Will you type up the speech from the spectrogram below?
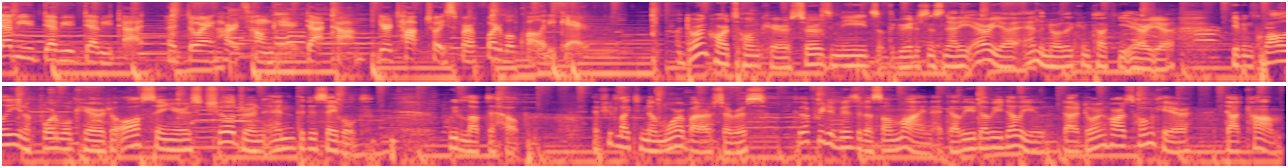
www.adoringheartshomecare.com. Your top choice for affordable quality care. Adoring Hearts Home Care serves the needs of the greater Cincinnati area and the northern Kentucky area, giving quality and affordable care to all seniors, children, and the disabled. We'd love to help. If you'd like to know more about our service, feel free to visit us online at www.adoringheartshomecare.com.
